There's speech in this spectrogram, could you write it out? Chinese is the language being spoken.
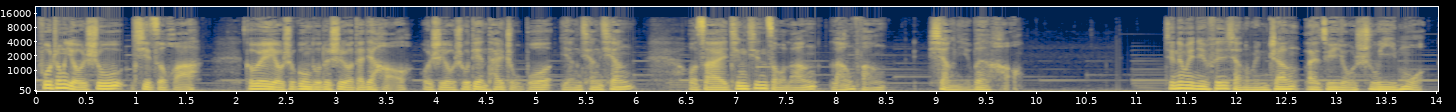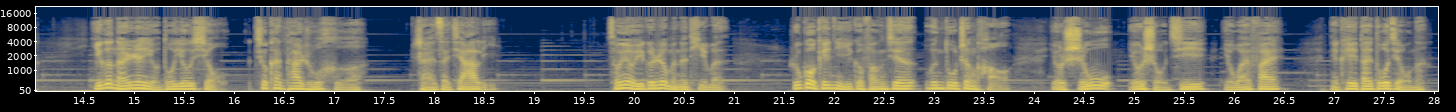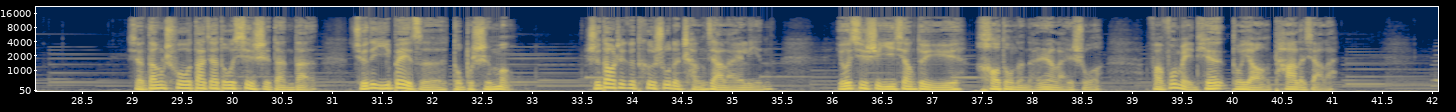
腹中有书气自华，各位有书共读的室友，大家好，我是有书电台主播杨锵锵，我在京津走廊廊坊向你问好。今天为你分享的文章来自于有书一墨，一个男人有多优秀，就看他如何宅在家里。曾有一个热门的提问：如果给你一个房间，温度正好，有食物，有手机，有 WiFi，你可以待多久呢？想当初大家都信誓旦旦，觉得一辈子都不是梦，直到这个特殊的长假来临，尤其是一向对于好动的男人来说，仿佛每天都要塌了下来。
